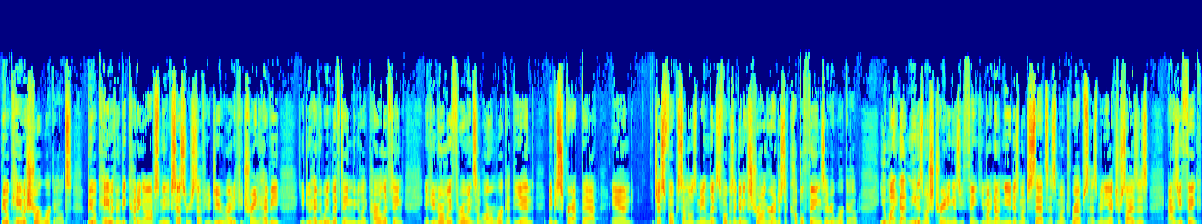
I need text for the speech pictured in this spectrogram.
Be okay with short workouts. Be okay with maybe cutting off some of the accessory stuff you do, right? If you train heavy, you do heavy weightlifting, maybe like powerlifting. If you normally throw in some arm work at the end, maybe scrap that and just focus on those main lifts. Focus on getting stronger on just a couple things every workout. You might not need as much training as you think. You might not need as much sets, as much reps, as many exercises as you think.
